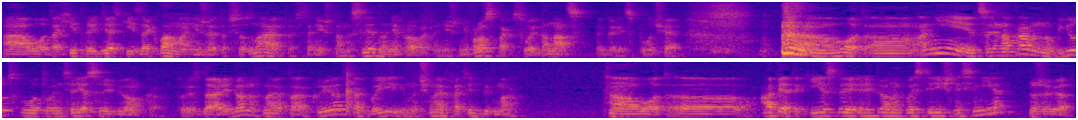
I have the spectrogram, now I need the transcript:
а, вот, а хитрые дядьки из рекламы, они же это все знают, то есть они же там исследования проводят, они же не просто так свой донат, как говорится, получают. вот, э, они целенаправленно бьют вот в интерес ребенка. То есть, да, ребенок на это клюет, как бы, и начинает хотеть Биг Мак. А, Вот. э, Опять-таки, если ребенок в истеричной семье живет,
